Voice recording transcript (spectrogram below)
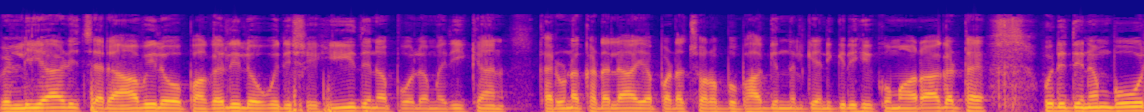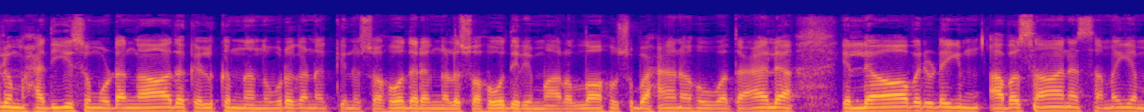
വെള്ളിയാഴ്ച രാവിലോ പകലിലോ ഒരു ഷഹീദിനെ പോലെ മരിക്കാൻ കരുണക്കടലായ പടച്ചുറബ് ഭാഗ്യം നൽകി അനുഗ്രഹിക്കുമാറാകട്ടെ. ഒരു ദിനം പോലും ഹദീ ഹദീസ് മുടങ്ങാതെ കേൾക്കുന്ന നൂറുകണക്കിന് സഹോദരങ്ങൾ സഹോദരിമാർ അള്ളാഹു സുബഹാനഹുവ താല എല്ലാവരുടെയും അവസാന സമയം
